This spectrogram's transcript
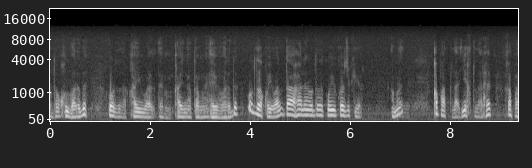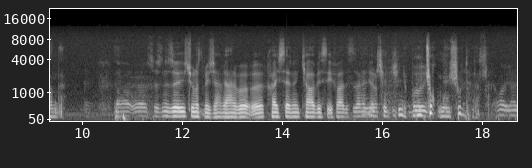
orada okul vardı. Orada da kayınvalidemin, kaynatamın evi vardı. Orada da kuyu vardı. Daha halen orada da kuyu gözüküyor. Ama kapattılar, yıktılar hep. Kapandı. Ama o sözünüzü hiç unutmayacağım. Yani bu e, Kayseri'nin Kabe'si ifadesi zannediyorum. Şimdi, şimdi Bu- bu çok menşurdu burası. Ama yani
